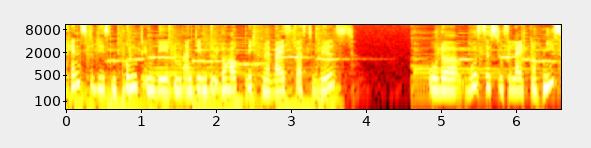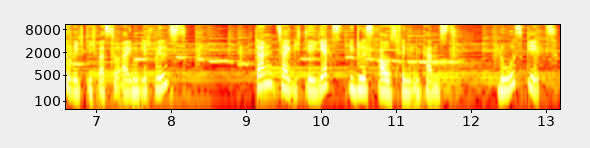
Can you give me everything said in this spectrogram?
Kennst du diesen Punkt im Leben, an dem du überhaupt nicht mehr weißt, was du willst? Oder wusstest du vielleicht noch nie so richtig, was du eigentlich willst? Dann zeige ich dir jetzt, wie du es rausfinden kannst. Los geht's!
